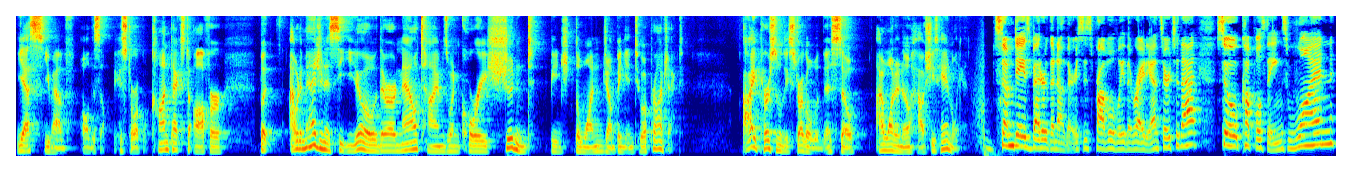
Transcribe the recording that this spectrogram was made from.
Yes, you have all this historical context to offer, but I would imagine as CEO, there are now times when Corey shouldn't be the one jumping into a project. I personally struggle with this, so I want to know how she's handling it. Some days better than others is probably the right answer to that. So, a couple things. One,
